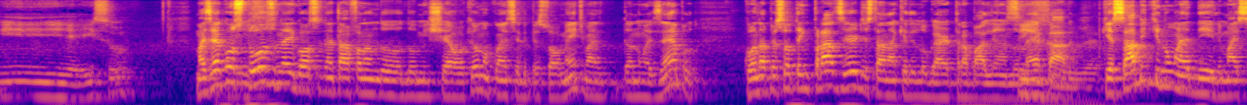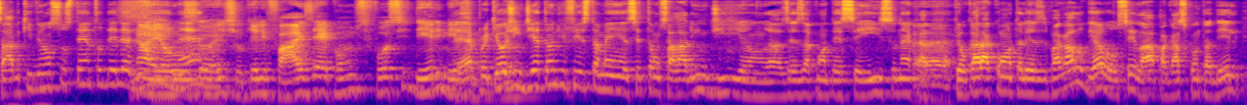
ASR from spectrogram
e é isso. Mas é gostoso, né? Igual você né, tava falando do, do Michel aqui, eu não conheço ele pessoalmente, mas dando um exemplo. Quando a pessoa tem prazer de estar naquele lugar trabalhando, Sim, né, sim, cara? é. Porque sabe que não é dele, mas sabe que vem um sustento dele ali, Não, eu, né? eu- o que ele faz é como se fosse dele mesmo. É, porque hoje em dia é tão difícil também você ter um salário em dia, às vezes acontecer isso, né, cara? É. Porque o cara conta ali, às vezes, pagar aluguel, ou sei lá, pagar as contas dele,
